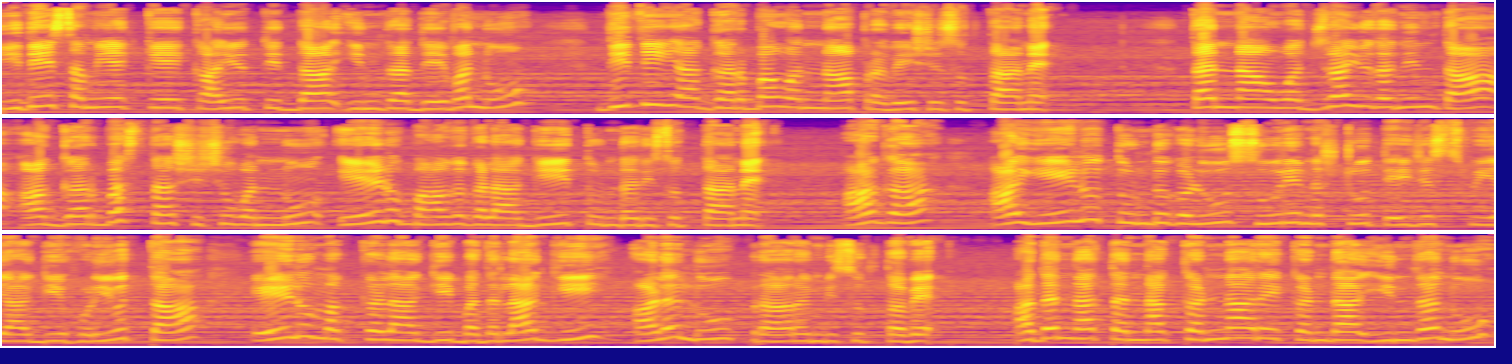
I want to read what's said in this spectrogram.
ಇದೇ ಸಮಯಕ್ಕೆ ಕಾಯುತ್ತಿದ್ದ ಇಂದ್ರದೇವನು ದಿತಿಯ ಗರ್ಭವನ್ನ ಪ್ರವೇಶಿಸುತ್ತಾನೆ. ತನ್ನ ವಜ್ರಾಯುಧದಿಂದ ಆ ಗರ್ಭಸ್ಥ ಶಿಶುವನ್ನು ಏಳು ಭಾಗಗಳಾಗಿ ತುಂಡರಿಸುತ್ತಾನೆ. ಆಗ ಆ ಏಳು ತುಂಡುಗಳು ಸೂರ್ಯನಷ್ಟು ತೇಜಸ್ವಿಯಾಗಿ ಹೊಳೆಯುತ್ತಾ ಏಳು ಮಕ್ಕಳಾಗಿ ಬದಲಾಗಿ ಅಳಲು ಪ್ರಾರಂಭಿಸುತ್ತವೆ. ಅದನ್ನ ತನ್ನ ಕಣ್ಣಾರೆ ಕಂಡ ಇಂದ್ರನು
